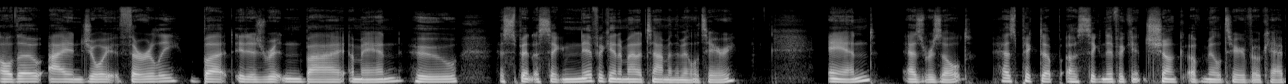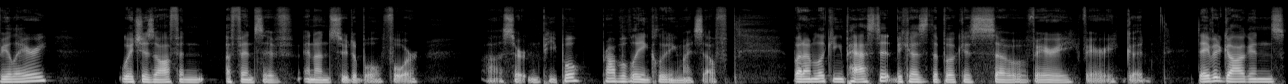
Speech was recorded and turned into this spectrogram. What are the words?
although I enjoy it thoroughly, but it is written by a man who has spent a significant amount of time in the military and, as a result, has picked up a significant chunk of military vocabulary, which is often offensive and unsuitable for uh, certain people, probably including myself. But I'm looking past it because the book is so very, very good. David Goggins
